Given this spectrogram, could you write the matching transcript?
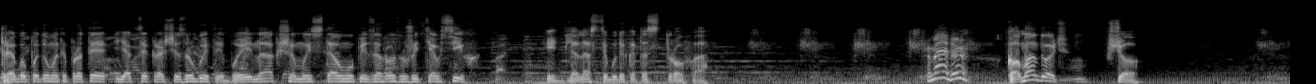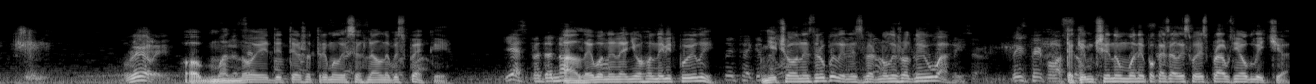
Треба подумати про те, як це краще зробити, бо інакше ми ставимо під загрозу життя всіх. І для нас це буде катастрофа. Командувач, що? Обманоїди теж отримали сигнал небезпеки, але вони на нього не відповіли. Нічого не зробили, не звернули жодної уваги. Таким чином вони показали своє справжнє обличчя.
